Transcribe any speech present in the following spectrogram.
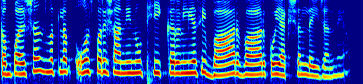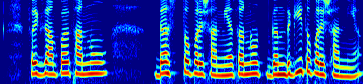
ਕੰਪਲਸ਼ਨਸ ਮਤਲਬ ਉਸ ਪਰੇਸ਼ਾਨੀ ਨੂੰ ਠੀਕ ਕਰਨ ਲਈ ਅਸੀਂ ਵਾਰ-ਵਾਰ ਕੋਈ ਐਕਸ਼ਨ ਲਈ ਜਾਂਦੇ ਆ ਫੋਰ ਐਗਜ਼ਾਮਪਲ ਸਾਨੂੰ ਡਸਟ ਤੋਂ ਪਰੇਸ਼ਾਨੀ ਆ, ਸਾਨੂੰ ਗੰਦਗੀ ਤੋਂ ਪਰੇਸ਼ਾਨੀ ਆ।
